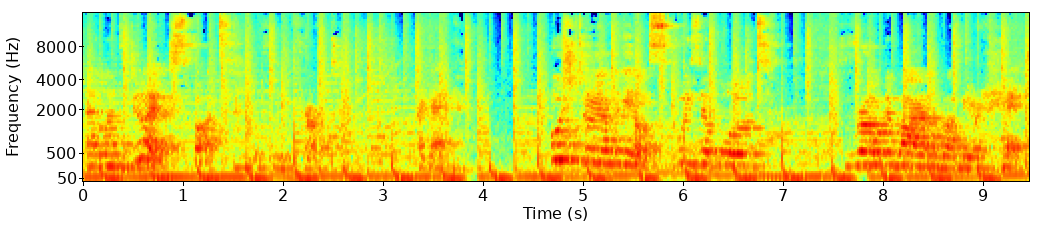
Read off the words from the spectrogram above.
And let's do it. Squats from the front. Okay. Push through your heels, squeeze your glutes, throw the bar above your head.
